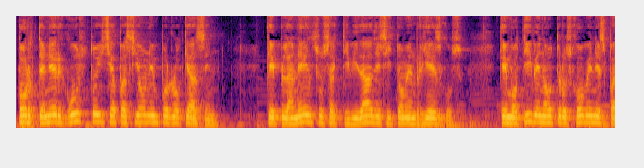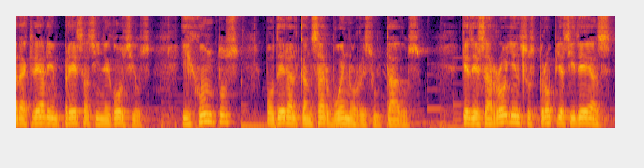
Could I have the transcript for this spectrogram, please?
por tener gusto y se apasionen por lo que hacen, que planeen sus actividades y tomen riesgos, que motiven a otros jóvenes para crear empresas y negocios y juntos poder alcanzar buenos resultados, que desarrollen sus propias ideas,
